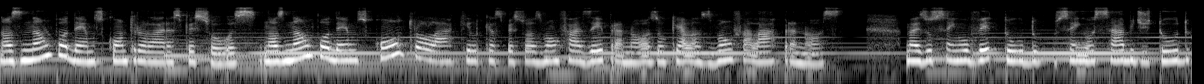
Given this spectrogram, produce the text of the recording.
nós não podemos controlar as pessoas, nós não podemos controlar aquilo que as pessoas vão fazer para nós ou que elas vão falar para nós mas o Senhor vê tudo, o Senhor sabe de tudo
